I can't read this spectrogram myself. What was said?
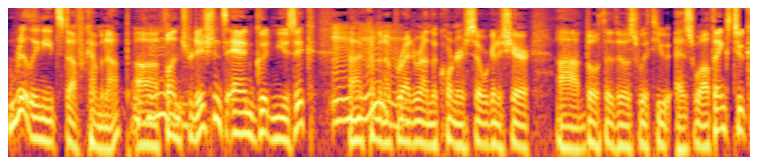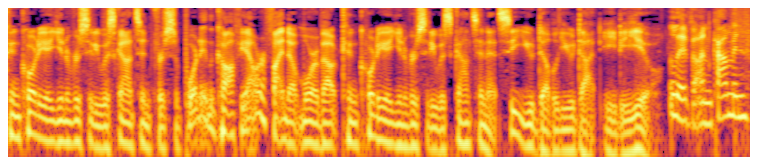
really neat stuff coming up, uh, Mm-hmm. fun traditions and good music uh, coming up right around the corner. So we're going to share uh, both of those with you as well. Thanks to Concordia University Wisconsin for supporting the Coffee Hour. Find out more about Concordia University Wisconsin at cuw.edu. Live uncommon.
